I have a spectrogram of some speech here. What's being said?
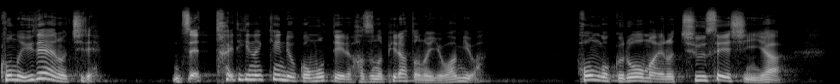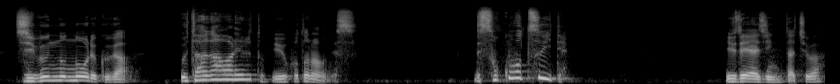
このユダヤの地で絶対的な権力を持っているはずのピラトの弱みは本国ローマへの忠誠心や自分の能力が疑われるということなのです。でそこをついてユダヤ人たちは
